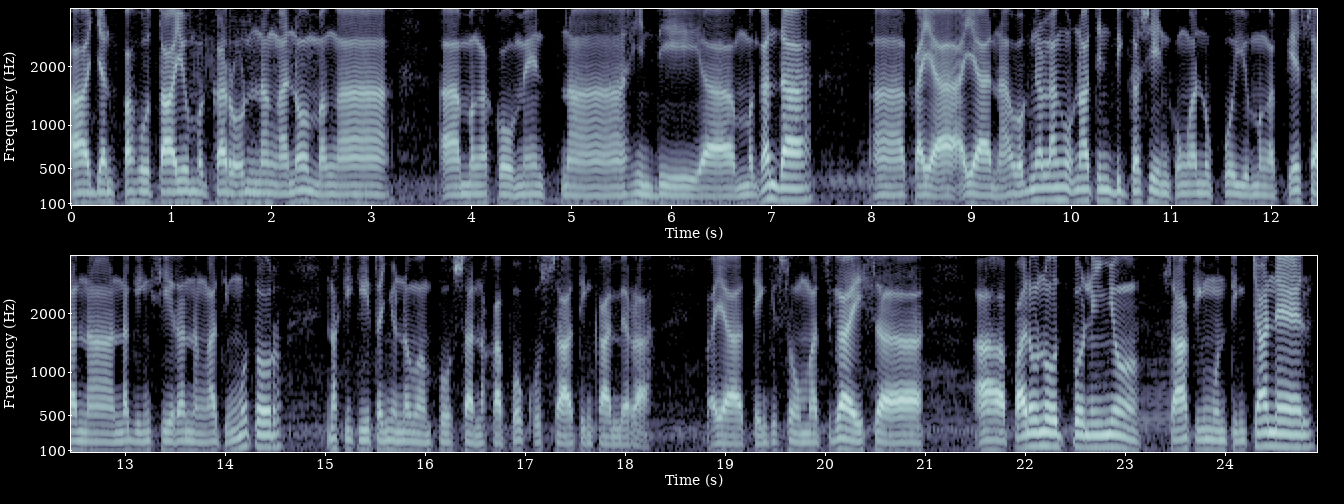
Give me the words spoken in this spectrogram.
ah, dyan pa ho tayo magkaroon ng ano mga ah, mga comment na hindi ah, maganda Ah, kaya ayan, ah, wag na lang ho natin bigkasin kung ano po yung mga pyesa na naging sira ng ating motor. Nakikita nyo naman po sa nakapokus sa ating camera. Kaya thank you so much guys sa uh, panonood po ninyo sa aking munting channel.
